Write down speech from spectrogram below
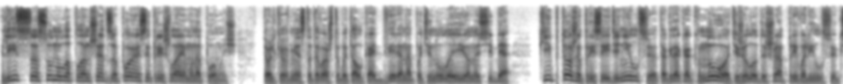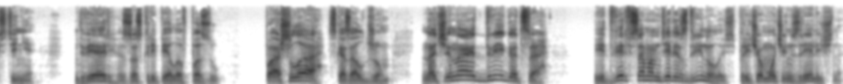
Лисса сунула планшет за пояс и пришла ему на помощь. Только вместо того, чтобы толкать дверь, она потянула ее на себя. Кип тоже присоединился, тогда как Нуа, тяжело дыша, привалился к стене. Дверь заскрипела в пазу. «Пошла!» — сказал Джом. «Начинает двигаться!» И дверь в самом деле сдвинулась, причем очень зрелищно.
